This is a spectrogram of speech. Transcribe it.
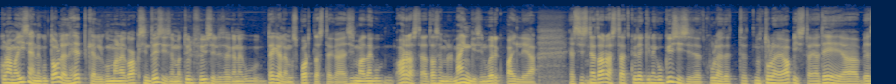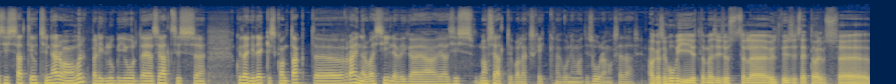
kuna ma ise nagu tollel hetkel, kui ma nagu hakkasin tõsisemalt üldfüüsilisega nagu tegelema sportlastega ja siis ma nagu harrastaja tasemel mängisin võrkpalli ja ja siis need harrastajad kuidagi nagu küsisid, et kuule, et, et noh, tule ja abista ja tee ja, ja siis sealt jõudsin Järvamaa võrkpalliklubi juurde ja sealt siis kuidagi tekkis kontakt äh, Rainer Vassiljeviga ja, ja siis noh, sealt juba läks kõik nagu niimoodi suuremaks edasi. aga see huvi, ütleme siis just selle üldfüüsilise ettevalmistuse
